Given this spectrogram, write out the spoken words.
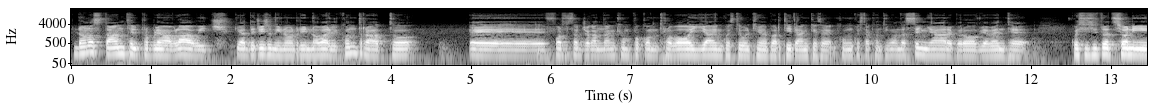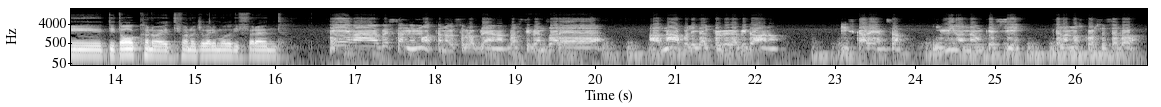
Nonostante il problema Vlahovic, che ha deciso di non rinnovare il contratto e forse sta giocando anche un po' controvoglia in queste ultime partite, anche se comunque sta continuando a segnare, però ovviamente queste situazioni ti toccano e ti fanno giocare in modo differente. Eh, ma quest'anno in molti hanno questo problema. Basti pensare al Napoli che ha il proprio capitano in scadenza. Il Milan anche sì, che l'anno scorso è stato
